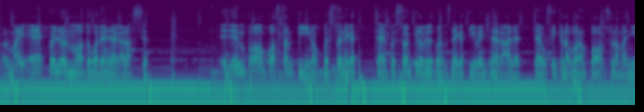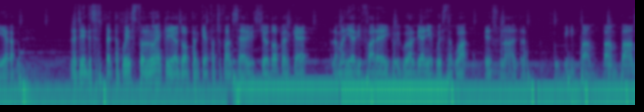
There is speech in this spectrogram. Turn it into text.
ormai è quello il modo Guardiani della Galassia. È un po', un po' stampino, questo, è nega- cioè, questo anche lo vedo come una cosa negativa in generale. Cioè, un film che lavora un po' sulla maniera. La gente si aspetta questo, non è che glielo do perché faccio fanservice, glielo do perché la maniera di fare i Guardiani è questa qua e nessun'altra. Quindi pam pam pam.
